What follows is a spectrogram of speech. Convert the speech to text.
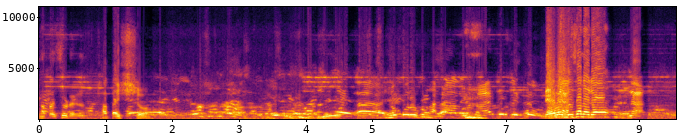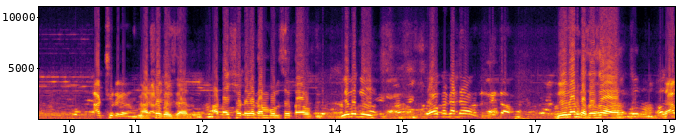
সাতাশশো টাকা। সাতাইশশো। লিসান না। আটশো টাকা দাম আটশো কইছেন আঠাইশশো টাকা দাম বলছে তাও নেব কি? কাছে দাম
